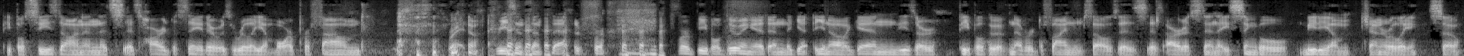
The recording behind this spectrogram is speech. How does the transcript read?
people seized on. And it's, it's hard to say there was really a more profound right. you know, reason than that for for people doing it. And again, you know, again, these are people who have never defined themselves as as artists in a single medium generally. So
